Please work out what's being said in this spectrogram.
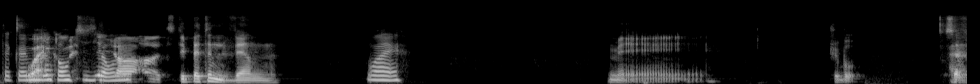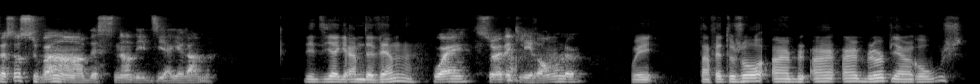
T'as comme Ouais. une contusion, là. Genre, ah, tu t'es pété une veine. Ouais. Mais. Je sais pas. Ça Ouais. fait ça souvent en dessinant des diagrammes. Des diagrammes de veines? Ouais, ceux avec Ah. les ronds, là. Oui. T'en fais toujours un, bleu- un, un bleu puis un rouge.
